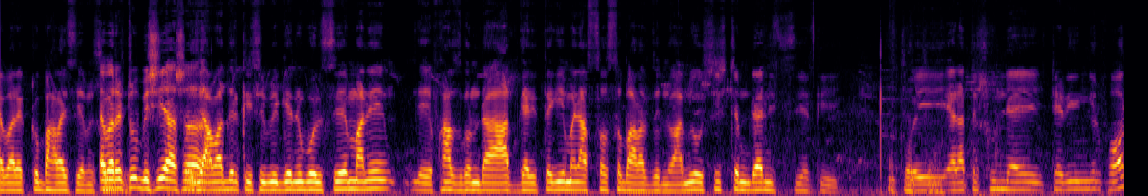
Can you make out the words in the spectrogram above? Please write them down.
এবার একটু বাড়াইছি আমি এবার একটু বেশি যে আমাদের কৃষি বিজ্ঞানী বলছে মানে পাঁচ ঘণ্টা আট গাড়ি থেকে মানে আস্তে আস্তে বাড়ার জন্য। আমি ওই সিস্টেমটা নিচ্ছি আর কি। আচ্ছা, ওই এরাতে শূন্য ট্রেনিং এর পর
